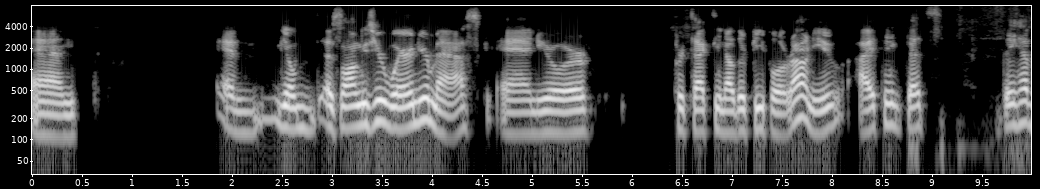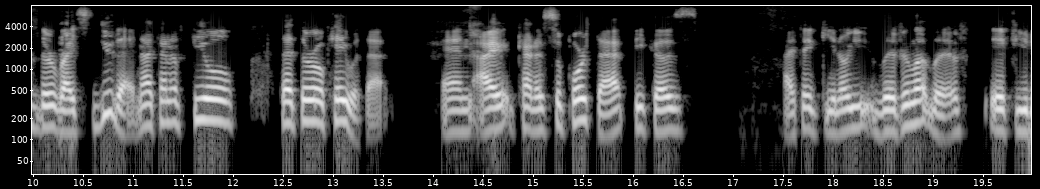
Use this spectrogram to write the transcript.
and and you know as long as you're wearing your mask and you're protecting other people around you i think that's they have their rights to do that and i kind of feel that they're okay with that and i kind of support that because I think you know you live and let live. If you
